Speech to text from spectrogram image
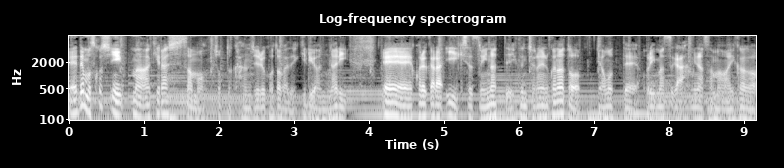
えー、でも少し、まあ、秋らしさもちょっと感じることができるようになり、えー、これからいい季節になっていくんじゃないのかなと思っておりますが、皆様はいかが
